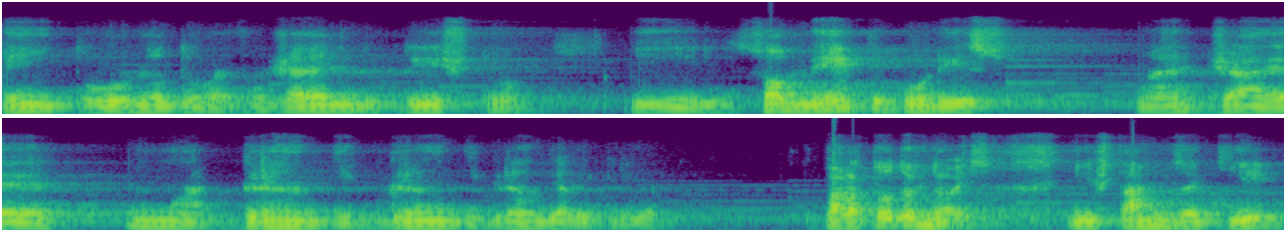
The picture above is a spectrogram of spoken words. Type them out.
em torno do Evangelho do Cristo e somente por isso né, já é uma grande, grande, grande alegria para todos nós. E estarmos aqui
